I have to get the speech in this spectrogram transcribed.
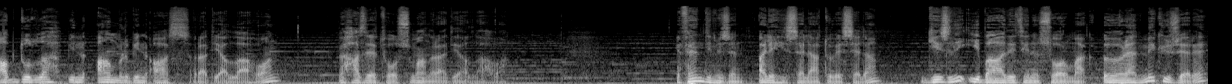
Abdullah bin Amr bin As radıyallahu an ve Hazreti Osman radıyallahu an. Efendimizin aleyhissalatu vesselam gizli ibadetini sormak, öğrenmek üzere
